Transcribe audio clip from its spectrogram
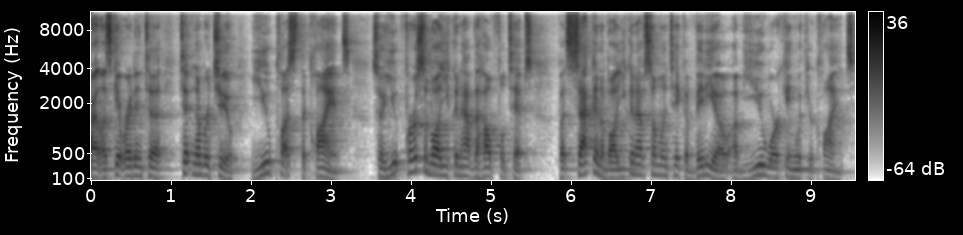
right, let's get right into tip number two, you plus the clients. So you first of all, you can have the helpful tips, but second of all, you can have someone take a video of you working with your clients,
